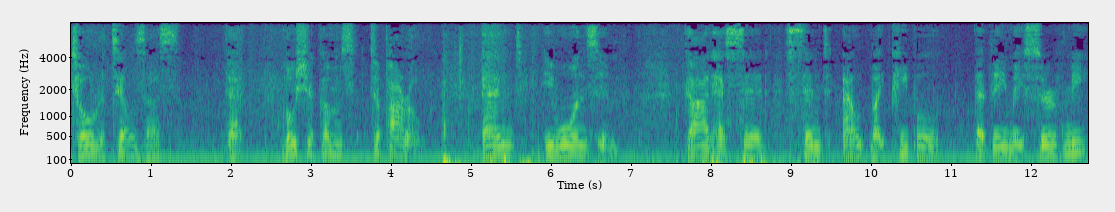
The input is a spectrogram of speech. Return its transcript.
Torah tells us that Moshe comes to Paro and he warns him. God has said, send out my people that they may serve me.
